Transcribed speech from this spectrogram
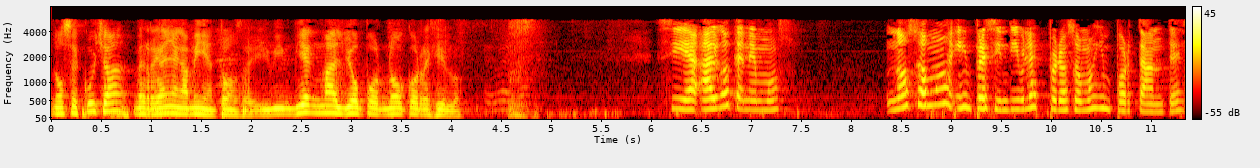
no se escucha, me regañan a mí entonces. Y bien mal yo por no corregirlo. Sí, algo tenemos. No somos imprescindibles, pero somos importantes.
